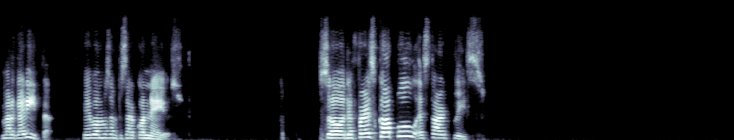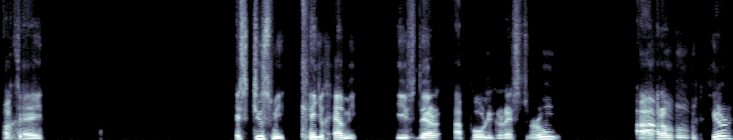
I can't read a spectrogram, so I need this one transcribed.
Margarita. Ok, vamos a empezar con ellos. So, the first couple, start please. Okay. Excuse me, can you help me? Is there a public restroom around here?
